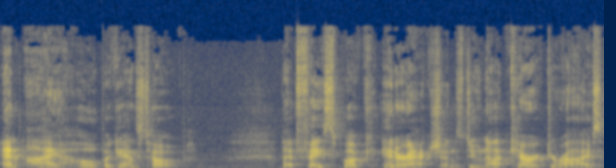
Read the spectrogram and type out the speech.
And I hope against hope that Facebook interactions do not characterize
